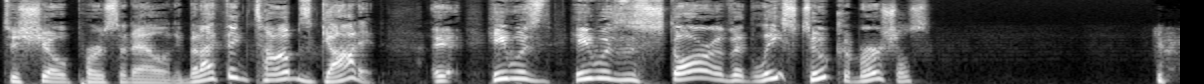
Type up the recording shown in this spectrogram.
to show personality, but I think Tom's got it. Uh, He was he was the star of at least two commercials.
